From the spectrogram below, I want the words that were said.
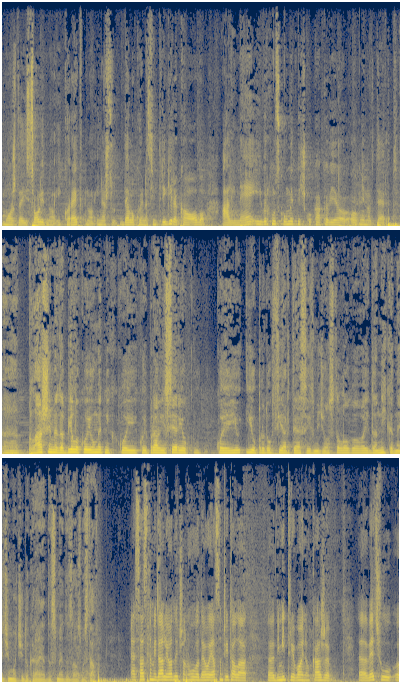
možda i solidno i korektno i nešto delo koje nas intrigira kao ovo, ali ne i vrhunsko umetničko kakav je Ognjenov teret. E, plaši me da bilo koji umetnik koji, koji pravi seriju koje je i u produkciji RTS-a između ostalog, ovaj, da nikad neće moći do kraja da sme da zauzme stav. E, sad ste mi dali odličan uvod, evo ja sam čitala e, Dimitrije Vojnov kaže već u, e,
